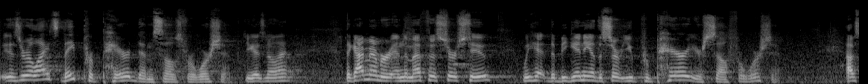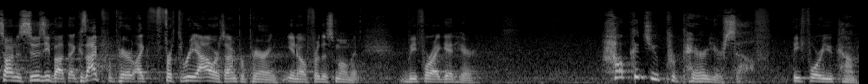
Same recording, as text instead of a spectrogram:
Israelites, they prepared themselves for worship. Do you guys know that? Like I remember in the Methodist church too, we had the beginning of the service, you prepare yourself for worship. I was talking to Susie about that because I prepare like for three hours. I'm preparing, you know, for this moment before I get here. How could you prepare yourself before you come?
